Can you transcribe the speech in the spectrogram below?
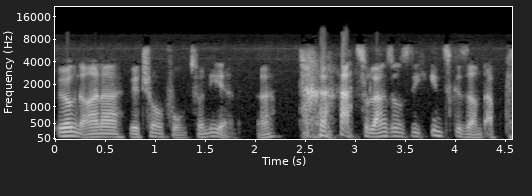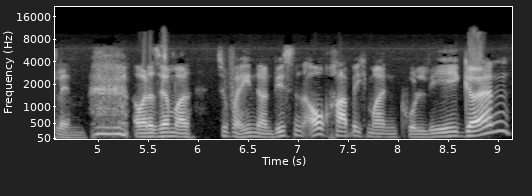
irgendeiner wird schon funktionieren. Ne? Solange sie uns nicht insgesamt abklemmen. Aber das werden wir zu verhindern wissen. Auch habe ich meinen Kollegen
